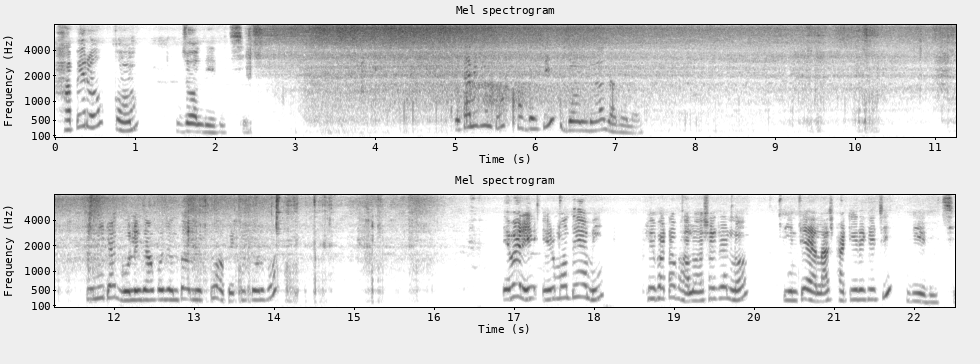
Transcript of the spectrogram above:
হাফেরও কম জল দিয়ে দিচ্ছি। এখানে কিন্তু খুব বেশি জল দেওয়া যাবে না। চিনিটা গলে যাওয়া পর্যন্ত আমি একটু অপেক্ষা করব। এবারে এর মধ্যে আমি ফ্লেভারটা ভালো আসার জন্য তিনটে এলাচ ফাটিয়ে রেখেছি, দিয়ে দিচ্ছি।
